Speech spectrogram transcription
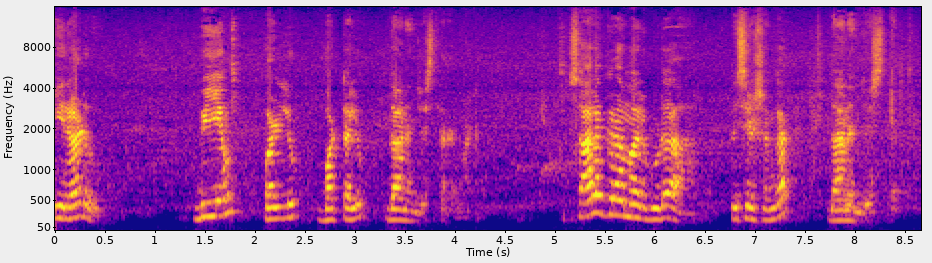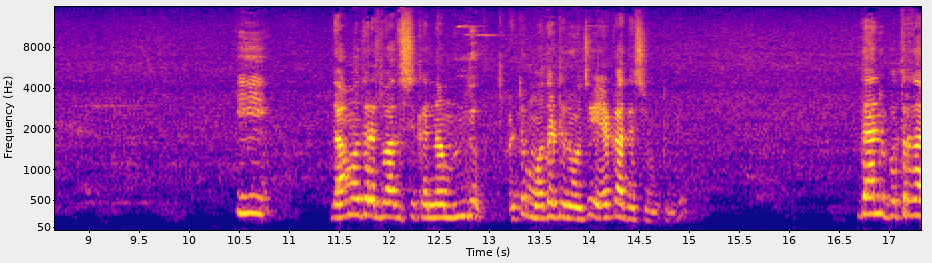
ఈనాడు బియ్యం పళ్ళు బట్టలు దానం చేస్తారనమాట. సాలగ్రామాలు కూడా విశేషంగా దానం చేస్తారు. ఈ దామోదర ద్వాదశి కన్నా ముందు అంటే మొదటి రోజు ఏకాదశి ఉంటుంది. దాన్ని పుత్రదా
